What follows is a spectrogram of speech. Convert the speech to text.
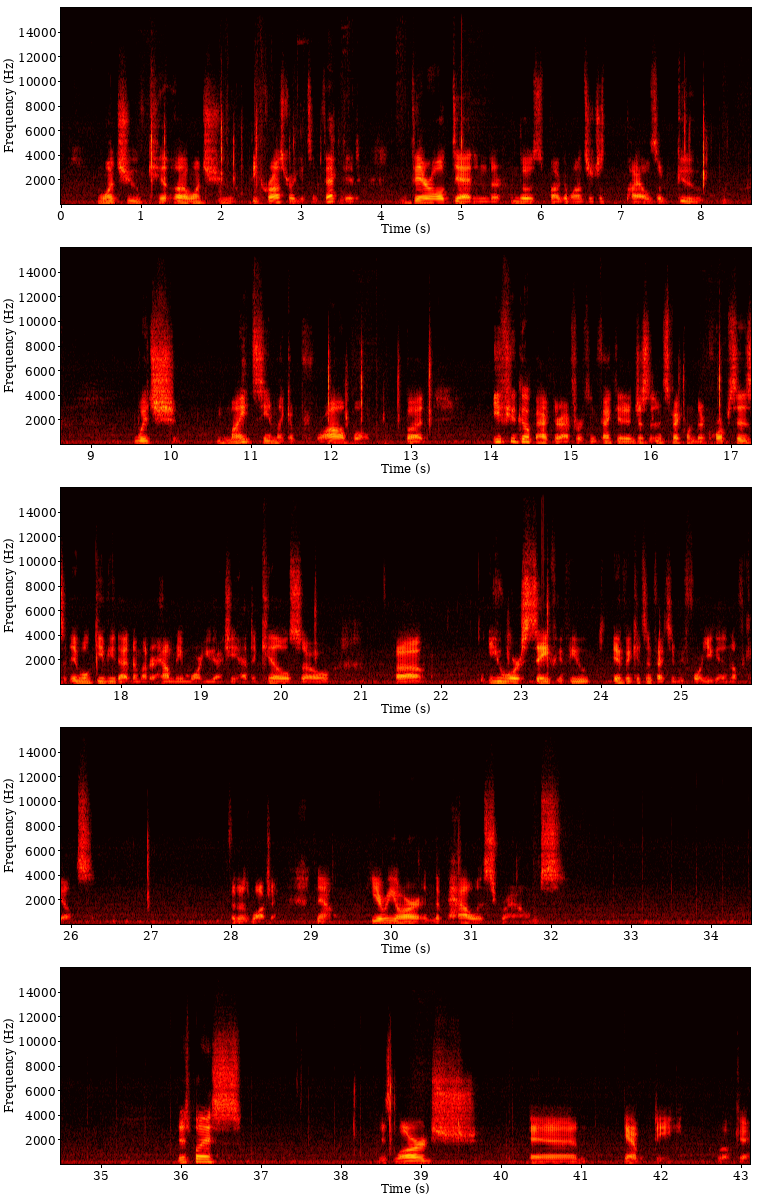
once you've kill, uh, once you the crossroad gets infected, they're all dead, and, and those vagabonds are just piles of goo. Which might seem like a problem, but if you go back there after it's infected and just inspect one of their corpses, it will give you that no matter how many more you actually had to kill. So, uh, you are safe if you if it gets infected before you get enough kills. For those watching. Now, here we are in the palace grounds. This place is large and empty. Okay.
